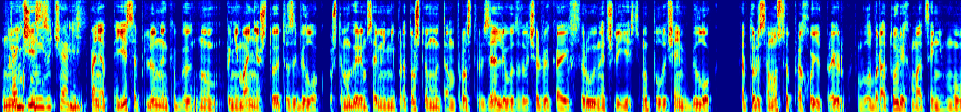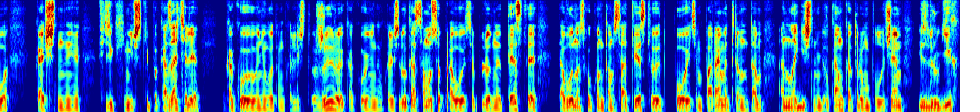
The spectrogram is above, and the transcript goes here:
ну, раньше есть, не изучались. Понятно, есть определенное как бы, ну, понимание, что это за белок. Потому что мы говорим сами не про то, что мы там просто взяли вот этого червяка и в сырую начали есть. Мы получаем белок который, само собой, проходит проверку там, в лабораториях, мы оценим его качественные физико-химические показатели, какое у него там количество жира, какое у него там количество белка. Само собой, проводятся определенные тесты того, насколько он там соответствует по этим параметрам, там, аналогичным белкам, которые мы получаем из других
